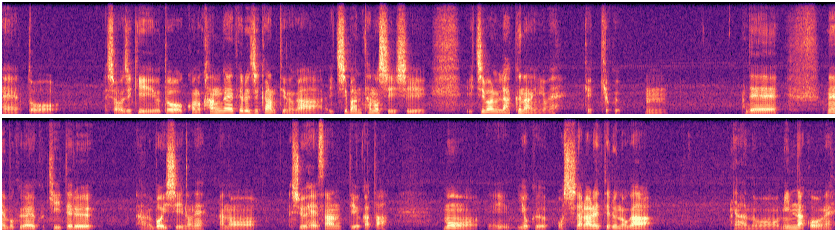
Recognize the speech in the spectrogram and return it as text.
えっ、と正直言うとこの考えてる時間っていうのが一番楽しいし一番楽なんよね。結局。うん、でね僕がよく聞いてるあの Voicy のねあの周平さんっていう方もよくおっしゃられてるのがあのみんなこうね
